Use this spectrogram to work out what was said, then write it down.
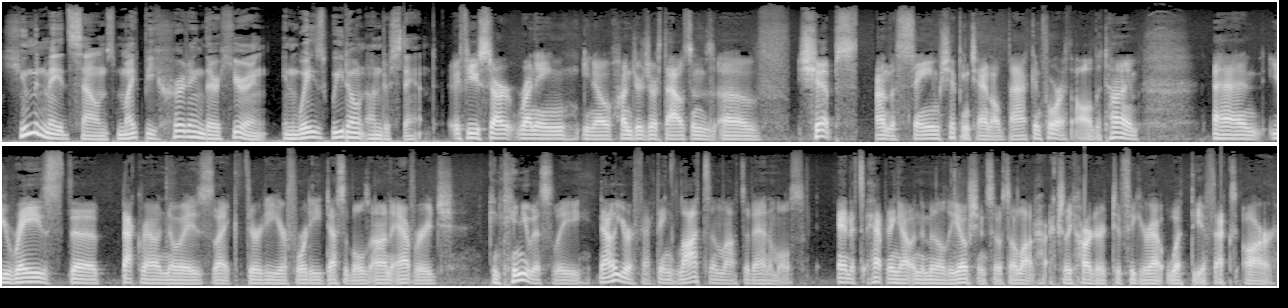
Human made sounds might be hurting their hearing in ways we don't understand. If you start running, you know, hundreds or thousands of ships on the same shipping channel back and forth all the time, and you raise the background noise like 30 or 40 decibels on average continuously, now you're affecting lots and lots of animals. And it's happening out in the middle of the ocean, so it's a lot actually harder to figure out what the effects are.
